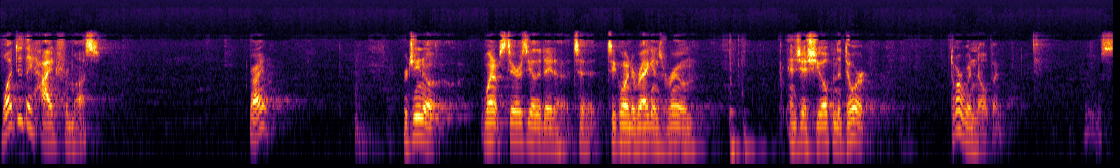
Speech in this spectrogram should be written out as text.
what do they hide from us? Right? Regina went upstairs the other day to, to, to go into Reagan's room and as she opened the door, door wouldn't open. It was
